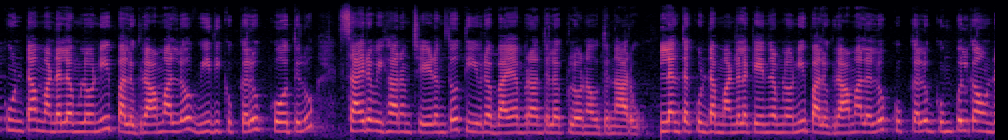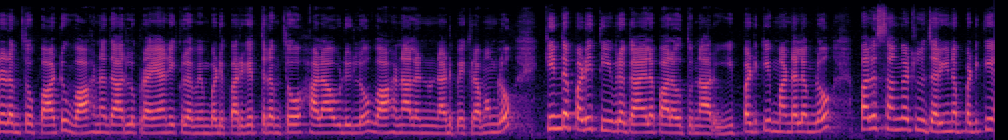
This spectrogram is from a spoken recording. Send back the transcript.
ఇల్లంతకుంట మండలంలోని పలు గ్రామాల్లో వీధి కుక్కలు కోతులు శైర విహారం చేయడంతో తీవ్ర భయభ్రాంతులకు లోనవుతున్నారు. ఇల్లంతకుంట మండల కేంద్రంలోని పలు గ్రామాలలో కుక్కలు గుంపులుగా ఉండడంతో పాటు వాహనదారులు ప్రయాణికుల వెంబడి పరిగెత్తడంతో హడావుడిలో వాహనాలను నడిపే క్రమంలో కింద పడి తీవ్ర గాయాల పాలవుతున్నారు. ఇప్పటికీ మండలంలో పలు సంఘటనలు జరిగినప్పటికీ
